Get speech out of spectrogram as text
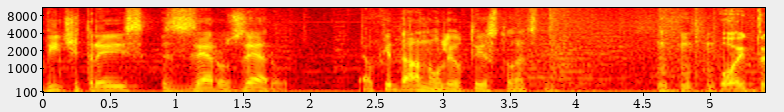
23 00. É o que dá, não ler o texto antes, né? 8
